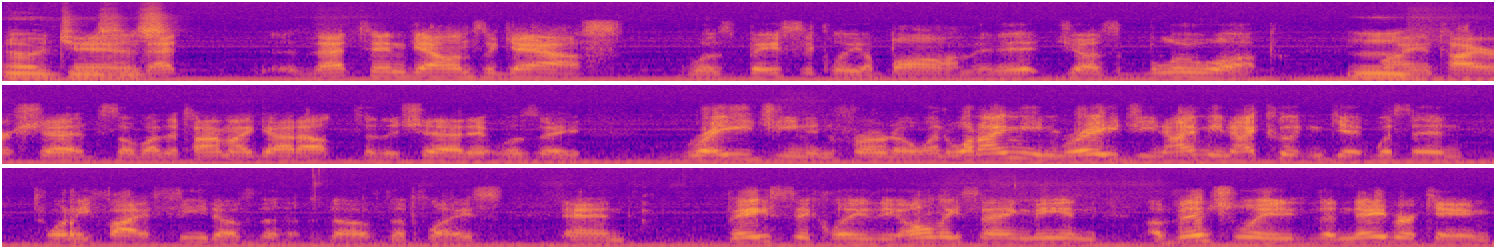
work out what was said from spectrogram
oh Jesus! And that that 10 gallons of gas was basically a bomb, and it just blew up Mm. my entire shed. So by the time I got out to the shed, it was a raging inferno. And what I mean raging, I mean I couldn't get within 25 feet of the the, of the place. And basically, the only thing me and eventually the neighbor came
